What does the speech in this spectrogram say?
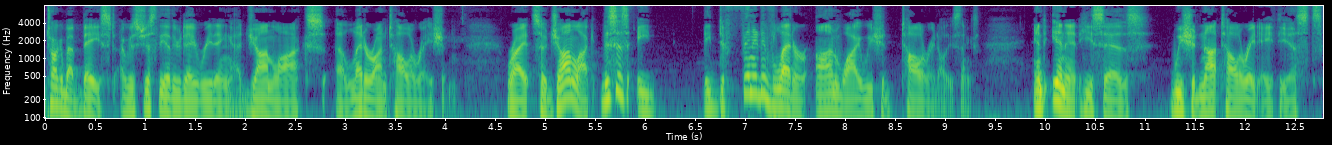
talk about based. I was just the other day reading uh, John Locke's uh, letter on toleration, right? So John Locke, this is a a definitive letter on why we should tolerate all these things, and in it he says we should not tolerate atheists.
